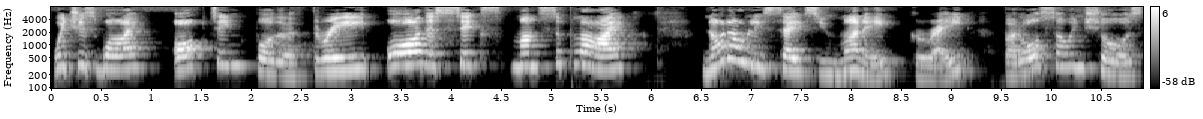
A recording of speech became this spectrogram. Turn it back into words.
which is why opting for the three or the six month supply not only saves you money, great, but also ensures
